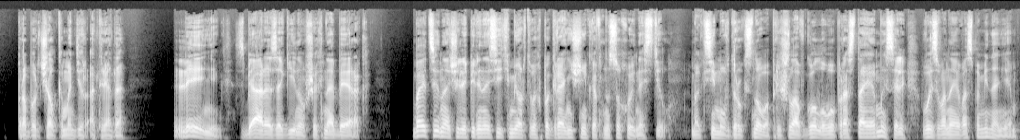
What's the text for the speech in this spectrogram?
– пробурчал командир отряда. «Леник, сбяра загинувших на берег». Бойцы начали переносить мертвых пограничников на сухой настил. Максиму вдруг снова пришла в голову простая мысль, вызванная воспоминанием.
